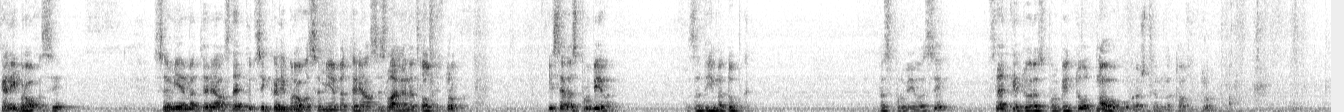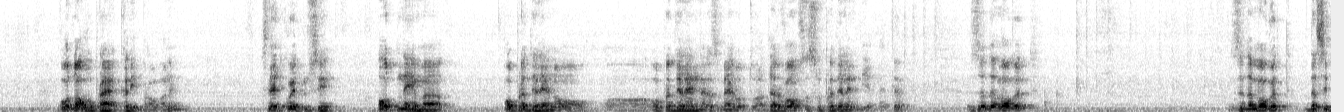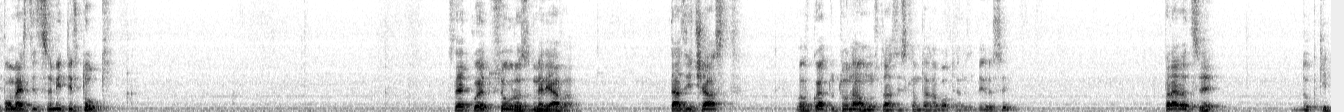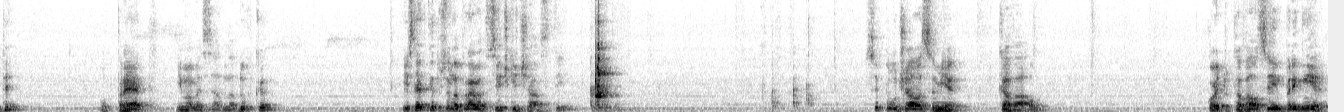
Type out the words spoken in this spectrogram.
калиброва се, самия материал, след като се калиброва самия материал, се слага на този струк и се разпробива, за да има дупка. Разпробива се. След като е разпробито, отново го връщам на този струк. Отново правя калиброване, след което се отнема определено, определен размер от това дърво с определен диаметър, за да могат за да могат да се поместят самите втулки. След което се уразмерява тази част, в която тоналност аз искам да работя, разбира се. Правят се дубките. Отпред имаме задна дупка. И след като се направят всички части, се получава самия кавал, който кавал се импрегнира.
